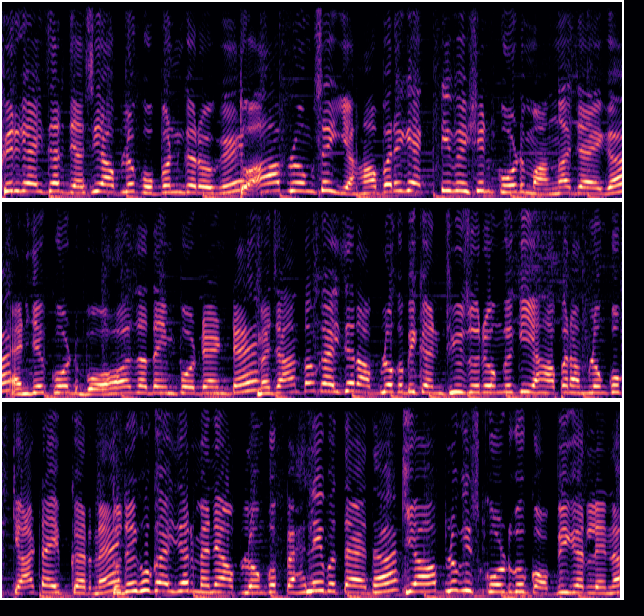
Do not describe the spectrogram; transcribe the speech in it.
फिर गाइस यार जैसे आप लोग ओपन करोगे तो आप लोगों से यहाँ पर एक एक्टिवेशन कोड मांगा जाएगा। एंड ये कोड बहुत ज़्यादा इंपॉर्टेंट है। मैं जानता हूँ गाइस यार आप लोग अभी कंफ्यूज हो रहे होंगे कि यहाँ पर हम लोग को क्या टाइप करना है। तो देखो गाइस यार मैंने आप लोगों को पहले ही बताया था कि आप लोग इस कोड को कॉपी कर लेना।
